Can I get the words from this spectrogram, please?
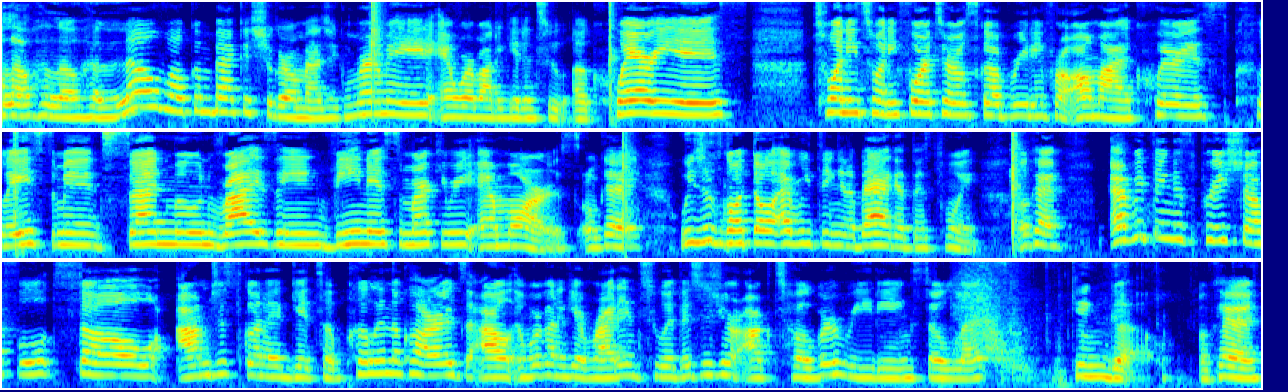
Hello, hello, hello. Welcome back. It's your girl Magic Mermaid, and we're about to get into Aquarius 2024 tarot scope reading for all my Aquarius placements, Sun, Moon, Rising, Venus, Mercury, and Mars. Okay, we just gonna throw everything in a bag at this point. Okay, everything is pre-shuffled, so I'm just gonna get to pulling the cards out, and we're gonna get right into it. This is your October reading, so let's get go. Okay.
